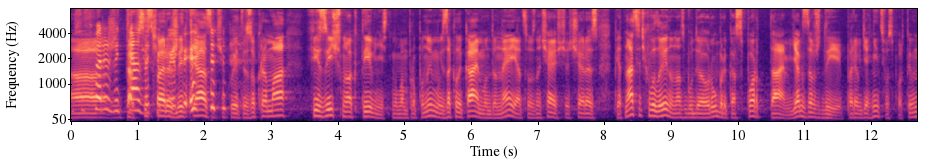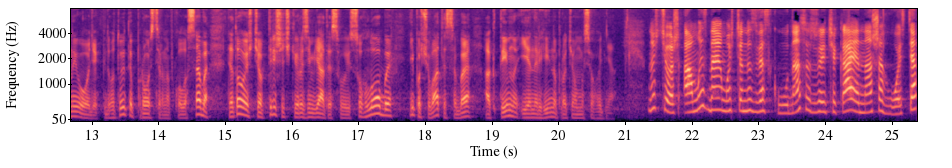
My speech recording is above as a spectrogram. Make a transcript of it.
е, Всі сфери життя так, всі сфери життя зачепити. Зокрема. Фізичну активність ми вам пропонуємо і закликаємо до неї. А це означає, що через 15 хвилин у нас буде рубрика Спорт Тайм. Як завжди, перевдягніться у спортивний одяг, підготуйте простір навколо себе для того, щоб трішечки розім'яти свої суглоби і почувати себе активно і енергійно протягом усього дня. Ну що ж, а ми знаємо, що на зв'язку нас вже чекає наша гостя,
